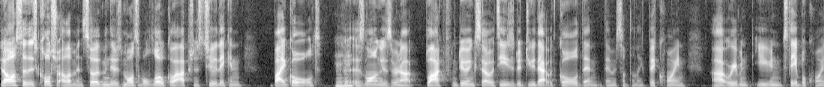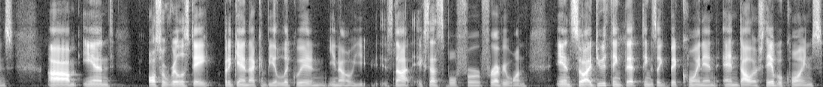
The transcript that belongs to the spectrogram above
it also there's cultural elements. So I mean, there's multiple local options too. They can buy gold as long as they're not blocked from doing so. It's easier to do that with gold than than with something like Bitcoin uh, or even even stable coins, um, and also real estate. But again, that can be a liquid, and you know, it's not accessible for for everyone. And so I do think that things like Bitcoin and and dollar stable coins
